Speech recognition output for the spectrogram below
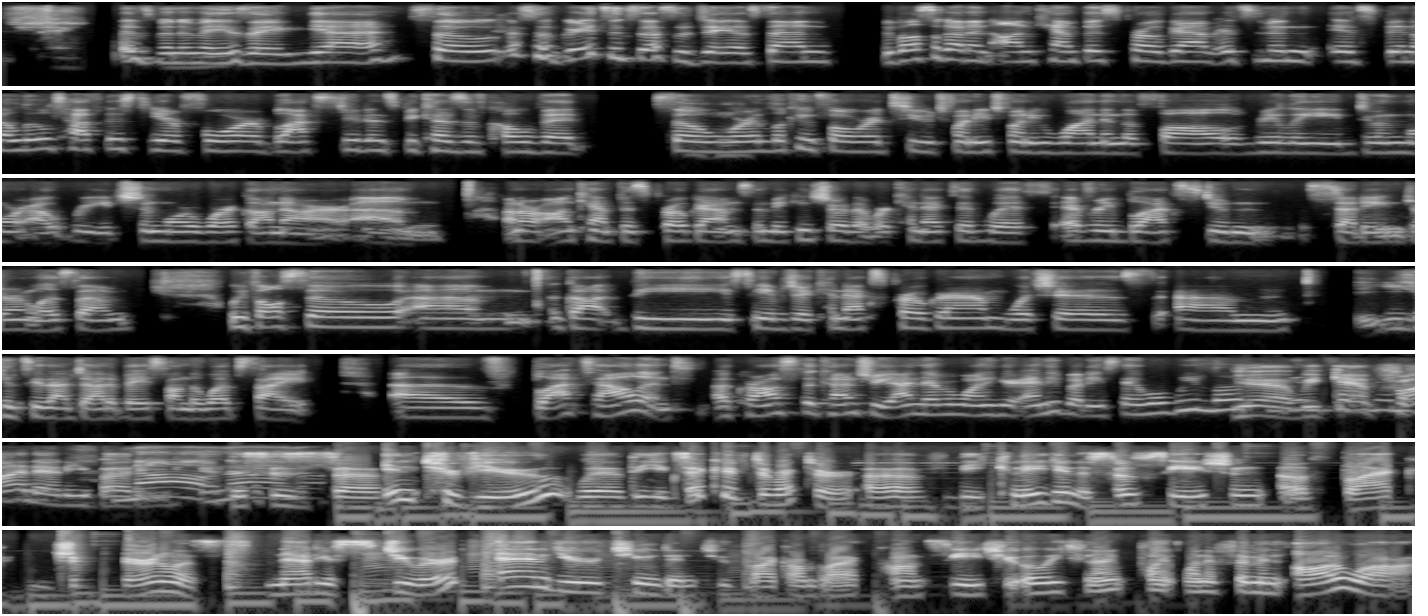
has been amazing. Yeah. So so great success with jsn we've also got an on-campus program. It's been it's been a little tough this year for black students because of covid so mm-hmm. we're looking forward to 2021 in the fall, really doing more outreach and more work on our um, on our on-campus programs and making sure that we're connected with every Black student studying journalism. We've also um, got the CABJ Connects program, which is um, you can see that database on the website of black talent across the country. I never want to hear anybody say, "Well, we look." Yeah, we, we can't find anybody. No, no, this no, is an interview with the executive director of the Canadian Association of Black Journalists, Nadia Stewart, and you're tuned into Black on Black on CHUO 89.1 FM in Ottawa.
